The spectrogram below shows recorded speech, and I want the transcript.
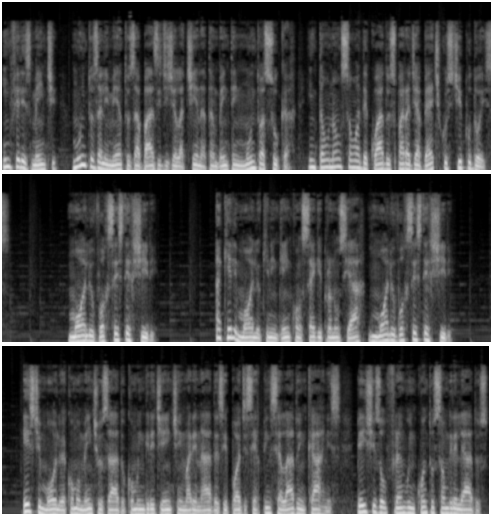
Infelizmente, muitos alimentos à base de gelatina também têm muito açúcar, então não são adequados para diabéticos tipo 2. molho Worcestershire. Aquele molho que ninguém consegue pronunciar, molho Worcestershire. Este molho é comumente usado como ingrediente em marinadas e pode ser pincelado em carnes, peixes ou frango enquanto são grelhados,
